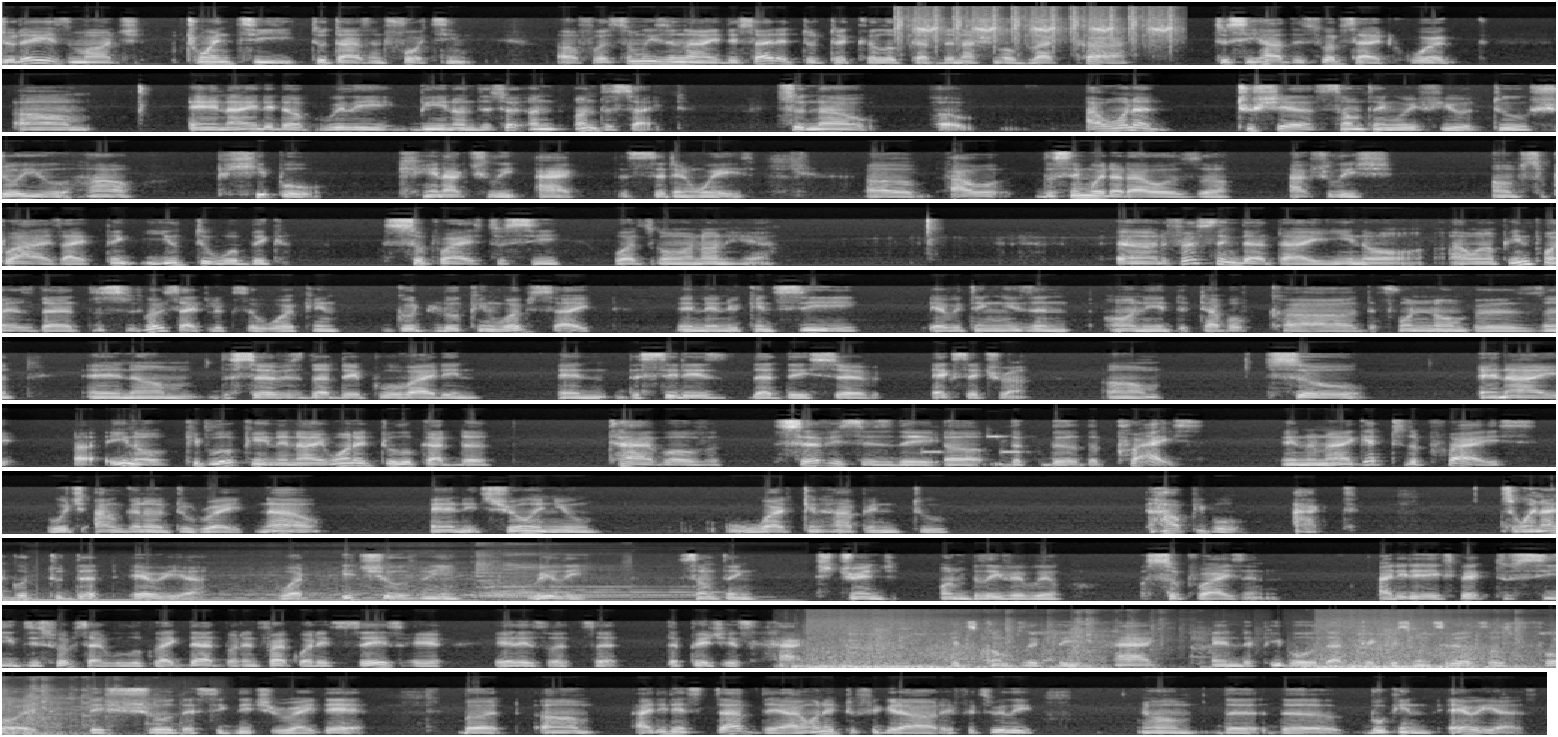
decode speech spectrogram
Today is March 20, 2014. Uh, for some reason, I decided to take a look at the National Black Car to see how this website worked. Um, and I ended up really being on this on, on the site. So now uh, I wanted to share something with you to show you how people can actually act certain ways. Uh, I, the same way that I was uh, actually um, surprised, I think YouTube will be surprised to see what's going on here. Uh, the first thing that I, you know, I want to pinpoint is that this website looks a working, good-looking website, and then you can see everything isn't on it, the type of car, the phone numbers, and and um, the service that they provide in and the cities that they serve, etc. Um, so, and I, uh, you know, keep looking, and I wanted to look at the type of services, the uh, the the the price, and when I get to the price, which I'm gonna do right now, and it's showing you what can happen to how people act. So when I go to that area, what it shows me really something strange, unbelievable, surprising. I didn't expect to see this website will look like that, but in fact what it says here, it is it's a, the page is hacked. It's completely hacked and the people that take responsibilities for it, they show their signature right there. But um, I didn't stop there. I wanted to figure out if it's really um, the the booking areas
